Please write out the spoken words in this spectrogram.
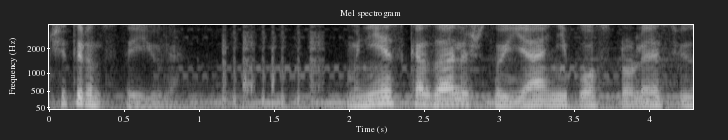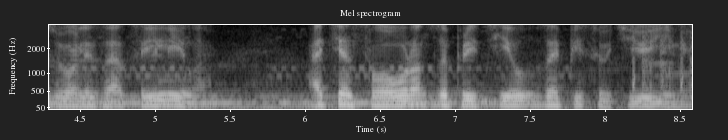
14 июля. Мне сказали, что я неплохо справляюсь с визуализацией Лила. Отец Лоуренс запретил записывать ее имя.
